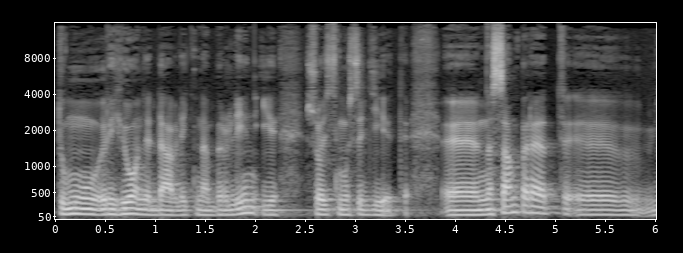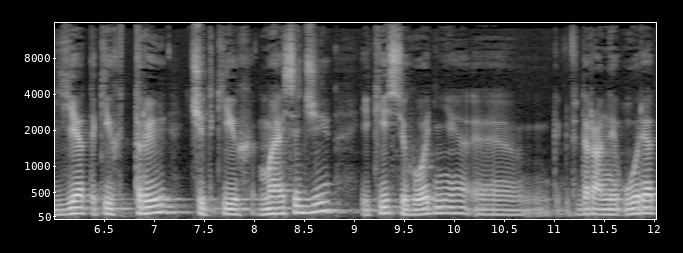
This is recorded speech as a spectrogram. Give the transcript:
Тому регіони давлять на Берлін, і Шольц мусить діяти. Е, Насамперед е, є таких три чітких меседжі, які сьогодні е, федеральний уряд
